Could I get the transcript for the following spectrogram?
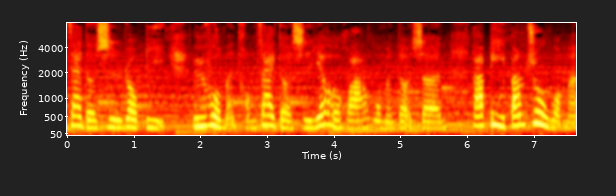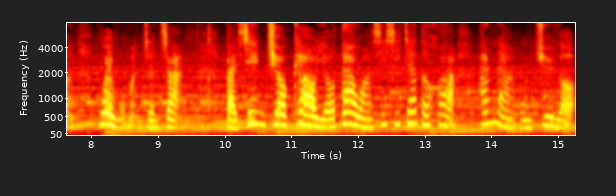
在的是肉臂，与我们同在的是耶和华我们的神，他必帮助我们，为我们征战。百姓就靠犹大王西西家的话，安然无惧了。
